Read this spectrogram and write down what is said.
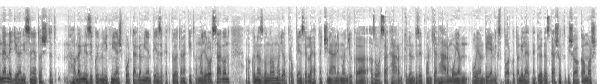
nem egy olyan iszonyatos, tehát ha megnézzük, hogy mondjuk milyen sportágra milyen pénzeket költenek itthon Magyarországon, akkor én azt gondolom, hogy apró pénzért lehetne csinálni mondjuk az ország három különböző pontján három olyan, olyan BMX parkot, ami lehetne gördezgásoknak is alkalmas,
